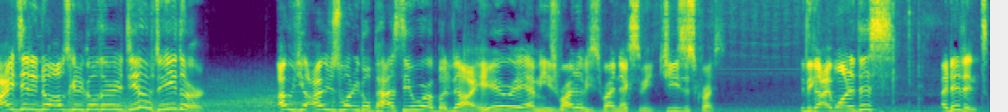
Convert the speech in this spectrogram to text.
I didn't know I was gonna go there either. I was, I just wanted to go past the Aurora, but now here I am. He's right up, he's right next to me. Jesus Christ. You think I wanted this? I didn't.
